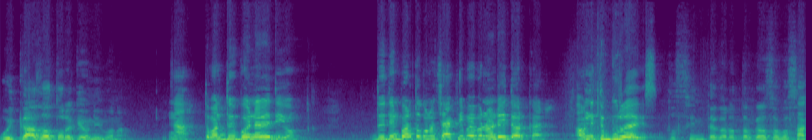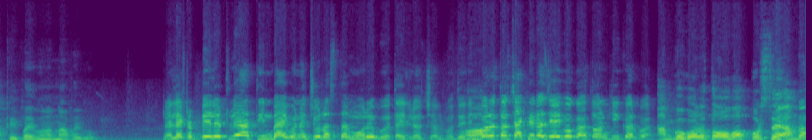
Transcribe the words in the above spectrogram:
ওই কাজও তোরে কেউ নিব না। না তোমার দুই বোনেরে দিও। দুই দিন পর তো কোনো চাকরি পাবে না ওটাই দরকার। অনেক তো বুড়ো হয়ে গেছে। তো চিন্তা করার দরকার আছে চাকরি পাইবো না না পাইবো? নাহলে একটা প্লেট লয়ে আর তিন ভাই বোনের চৌরাস্তার মোড়ে বয়ে তাইলেও চলবো। দুই দিন। পরে তো চাকরিটা যাইবো গা তখন কি করবা? আমগো ঘরে তো অভাব পড়ছে আমরা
